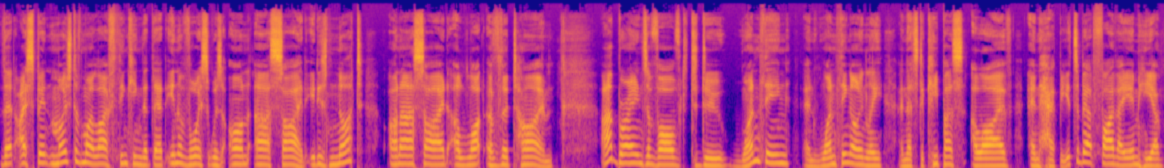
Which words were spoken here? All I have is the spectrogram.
That I spent most of my life thinking that that inner voice was on our side. It is not on our side a lot of the time. Our brains evolved to do one thing and one thing only, and that's to keep us alive and happy. It's about 5 a.m. here.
